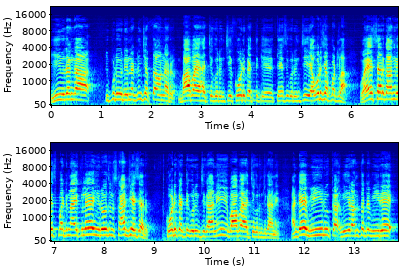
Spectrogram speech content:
ఈ విధంగా ఇప్పుడు నిన్నటి నుంచి చెప్తా ఉన్నారు. బాబాయ్ హత్య గురించి కోడి కత్తి కేసు గురించి ఎవరు చెప్పట్లా? వైఎస్ఆర్ కాంగ్రెస్ పార్టీ నాయకులే ఈ రోజున స్టార్ట్ చేశారు. కోడి కత్తి గురించి కానీ బాబాయ్ హత్య గురించి కానీ. అంటే వీరు క- వీరంతట వీరే.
